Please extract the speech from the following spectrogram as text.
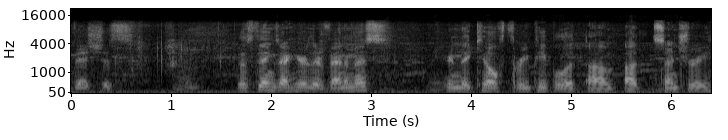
Vicious. Those things I hear they're venomous, and they kill three people a, um, a century.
